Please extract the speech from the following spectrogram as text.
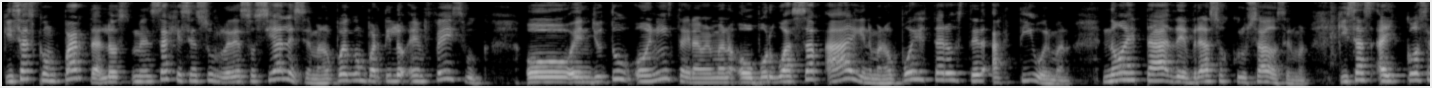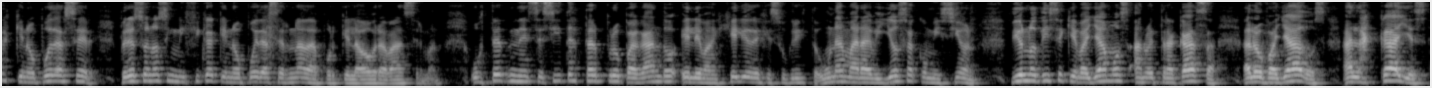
Quizás comparta los mensajes en sus redes sociales, hermano. Puede compartirlo en Facebook o en YouTube o en Instagram, hermano, o por WhatsApp a alguien, hermano. Puede estar usted activo, hermano. No está de brazos cruzados, hermano. Quizás hay cosas que no puede hacer, pero eso no significa que no puede hacer nada porque la obra avance, hermano. Usted necesita estar propagando el Evangelio de Jesucristo, una maravillosa comisión. Dios nos dice que vayamos a nuestra casa, a los vallados, a las calles,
